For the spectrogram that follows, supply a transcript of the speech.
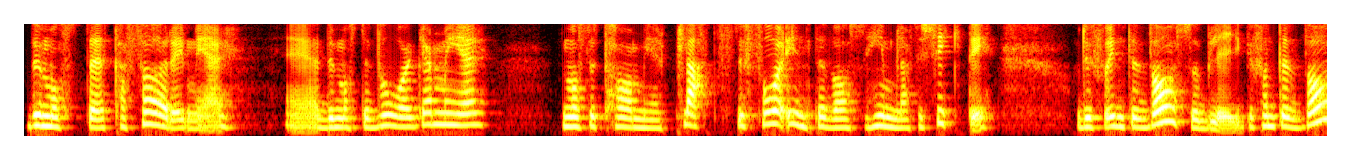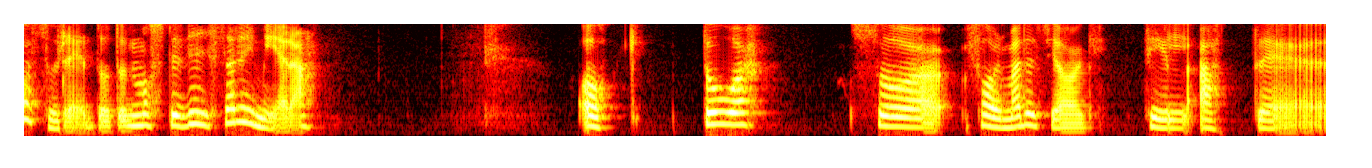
du måste ta för dig mer. Eh, du måste våga mer. Du måste ta mer plats. Du får inte vara så himla försiktig. Och du får inte vara så blyg. Du får inte vara så rädd. Och du måste visa dig mera. Och då så formades jag till att, eh,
